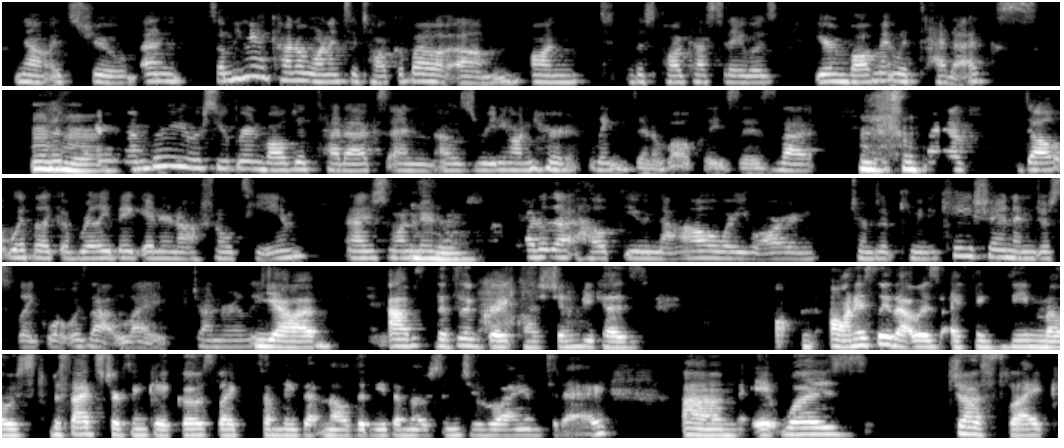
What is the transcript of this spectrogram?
No, it's true. And something I kind of wanted to talk about um, on t- this podcast today was your involvement with TEDx. Mm-hmm. I remember you were super involved with TEDx, and I was reading on your LinkedIn of all places that you kind of dealt with like a really big international team. And I just wondered, mm-hmm. how did that help you now where you are in terms of communication and just like what was that like generally? Yeah, abs- that's a great question because honestly that was i think the most besides turks and caicos like something that melded me the most into who i am today. Um it was just like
